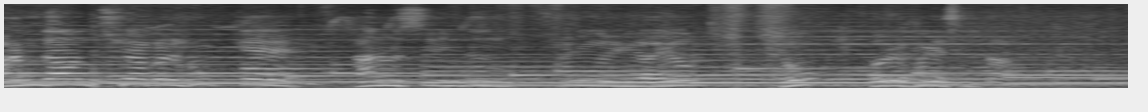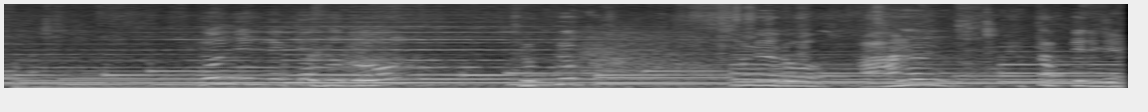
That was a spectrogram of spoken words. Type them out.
아름다운 추억을 함께 나눌 수 있는 산행을 위하여 더욱 노력하겠습니다. 회원님들께서도 적극 참여로 많은 부탁드리며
